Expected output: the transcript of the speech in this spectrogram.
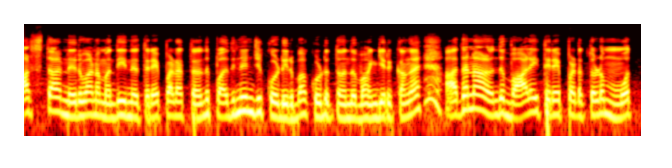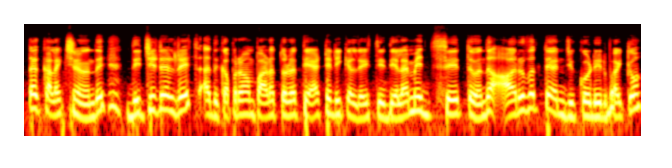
ஆர்ஸ்டார் ஸ்டார் நிறுவனம் வந்து இந்த திரைப்படத்தை வந்து பதினஞ்சு கோடி ரூபாய் கொடுத்து வந்து வாங்கியிருக்காங்க. அதனால் வந்து வாழை திரைப்படத்தோட மொத்த கலெக்ஷன் வந்து டிஜிட்டல் ரேட்ஸ் அதுக்கப்புறமா படத்தோட தியேட்டரிக்கல் ரேட்ஸ் இது எல்லாமே சேர்த்து வந்து அறுபத்தி அஞ்சு கோடி ரூபாய்க்கும்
